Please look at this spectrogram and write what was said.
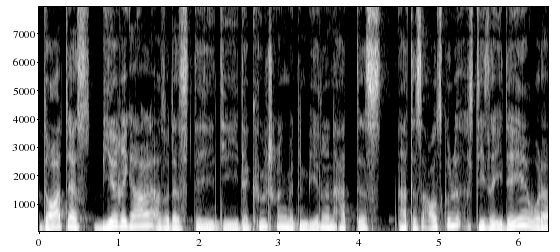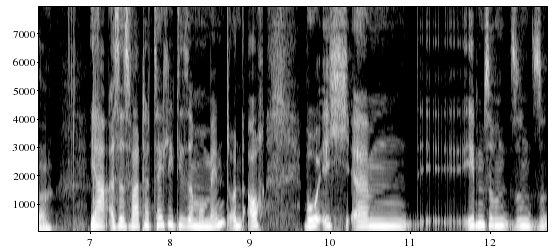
dort das Bierregal, also das, die, die, der Kühlschrank mit dem Bier drin, hat das hat das ausgelöst, diese Idee oder? Ja, also es war tatsächlich dieser Moment und auch, wo ich ähm, eben so, so, so,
